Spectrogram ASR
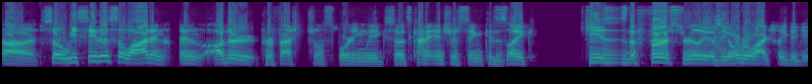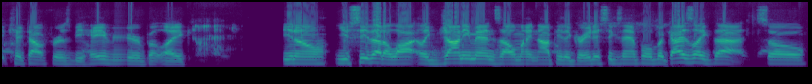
Uh, so we see this a lot in, in other professional sporting leagues. So it's kind of interesting because like he's the first really of the Overwatch league to get kicked out for his behavior. But like, you know, you see that a lot. Like Johnny Manziel might not be the greatest example, but guys like that. So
